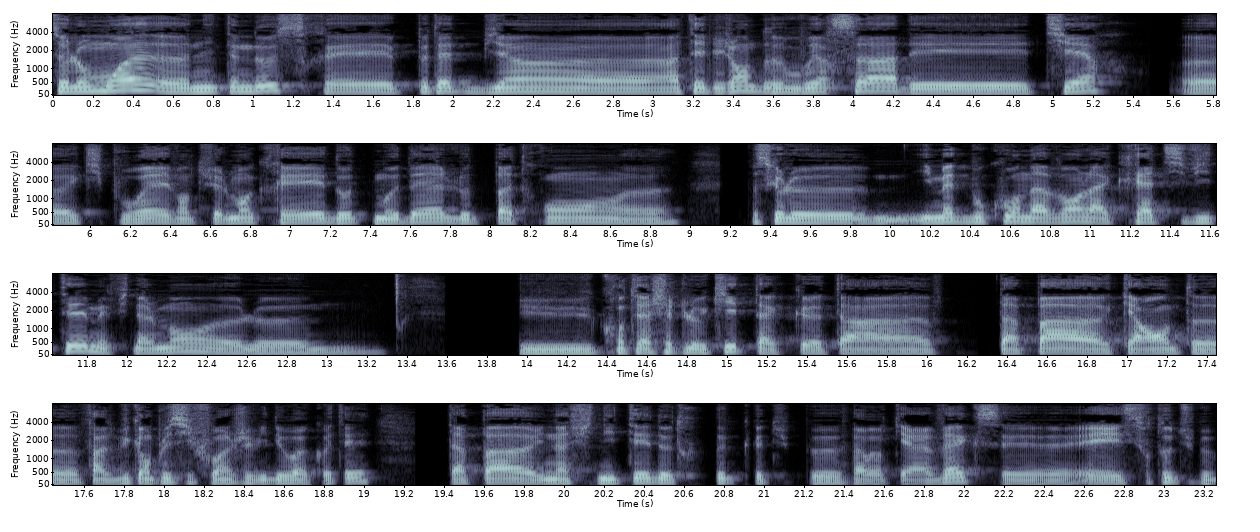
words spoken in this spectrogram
Selon moi, Nintendo serait peut-être bien intelligent d'ouvrir ça à des tiers euh, qui pourraient éventuellement créer d'autres modèles, d'autres patrons, euh, parce que le, ils mettent beaucoup en avant la créativité, mais finalement, euh, le, tu, quand tu achètes le kit, t'as que t'as t'as pas 40, enfin vu qu'en plus il faut un jeu vidéo à côté, t'as pas une infinité de trucs que tu peux fabriquer avec, et surtout tu peux,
